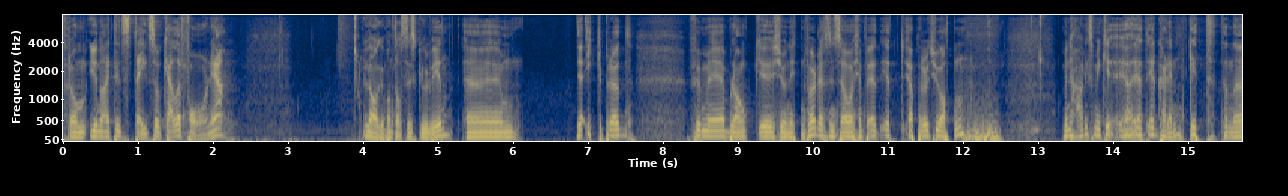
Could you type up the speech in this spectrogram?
from United States of California lager fantastisk kul vin. Uh, jeg har ikke prøvd Fumé Blanc 2019 eh, før. Det syns jeg var kjempe jeg, jeg, har prøvd 2018. Men jeg har liksom ikke Jeg har glemt litt denne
